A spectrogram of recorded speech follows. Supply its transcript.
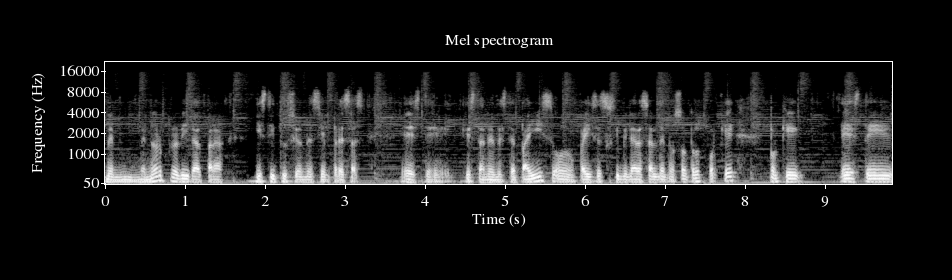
menor prioridad para instituciones y empresas este, que están en este país o países similares al de nosotros. ¿Por qué? Porque este,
